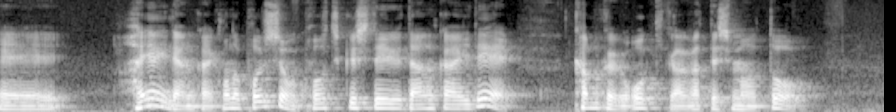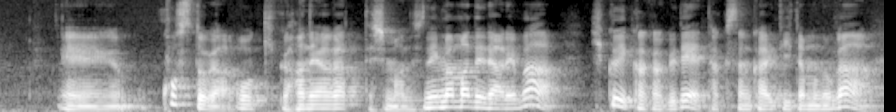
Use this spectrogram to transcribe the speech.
えー、早い段階このポジションを構築している段階で株価が大きく上がってしまうと、えー、コストが大きく跳ね上がってしまうんですね。今までであれば低い価格でたくさん買えていたものが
